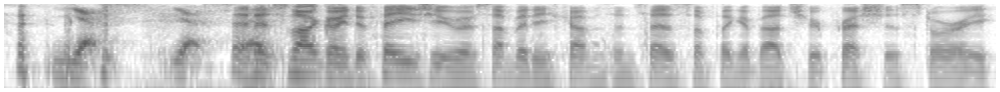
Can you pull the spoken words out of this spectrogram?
yes, yes. and it's not going to phase you if somebody comes and says something about your precious story.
